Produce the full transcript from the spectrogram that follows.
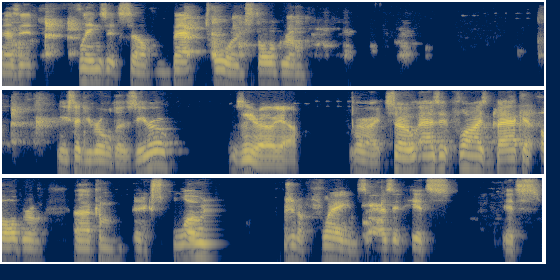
as it flings itself back towards Thulgrim. You said you rolled a zero? Zero, yeah. All right. So as it flies back at Thulgrim, uh, com- an explosion of flames as it hits its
